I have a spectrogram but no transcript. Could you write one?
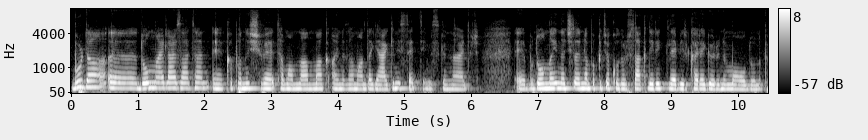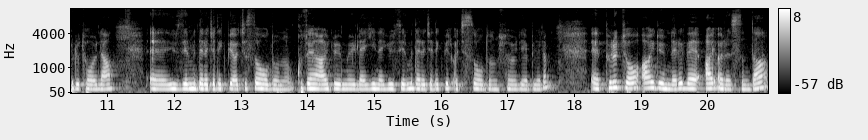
Burada e, dolunaylar zaten e, kapanış ve tamamlanmak aynı zamanda gergin hissettiğimiz günlerdir. E, bu dolunayın açılarına bakacak olursak Lilith'le bir kare görünümü olduğunu, Plüto'yla e, 120 derecelik bir açısı olduğunu, kuzey ay düğümüyle yine 120 derecelik bir açısı olduğunu söyleyebilirim. E, Plüto, ay düğümleri ve ay arasında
